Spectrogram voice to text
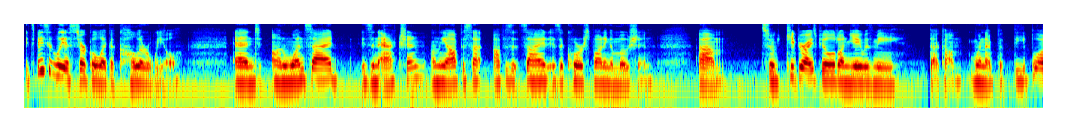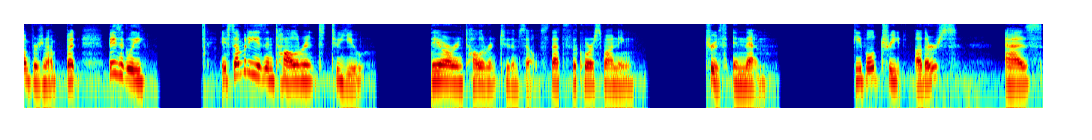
It's basically a circle like a color wheel. And on one side is an action, on the opposite opposite side is a corresponding emotion. Um, so keep your eyes peeled on yaywithme.com when I put the blog version up. But basically, if somebody is intolerant to you, they are intolerant to themselves. That's the corresponding truth in them. People treat others as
